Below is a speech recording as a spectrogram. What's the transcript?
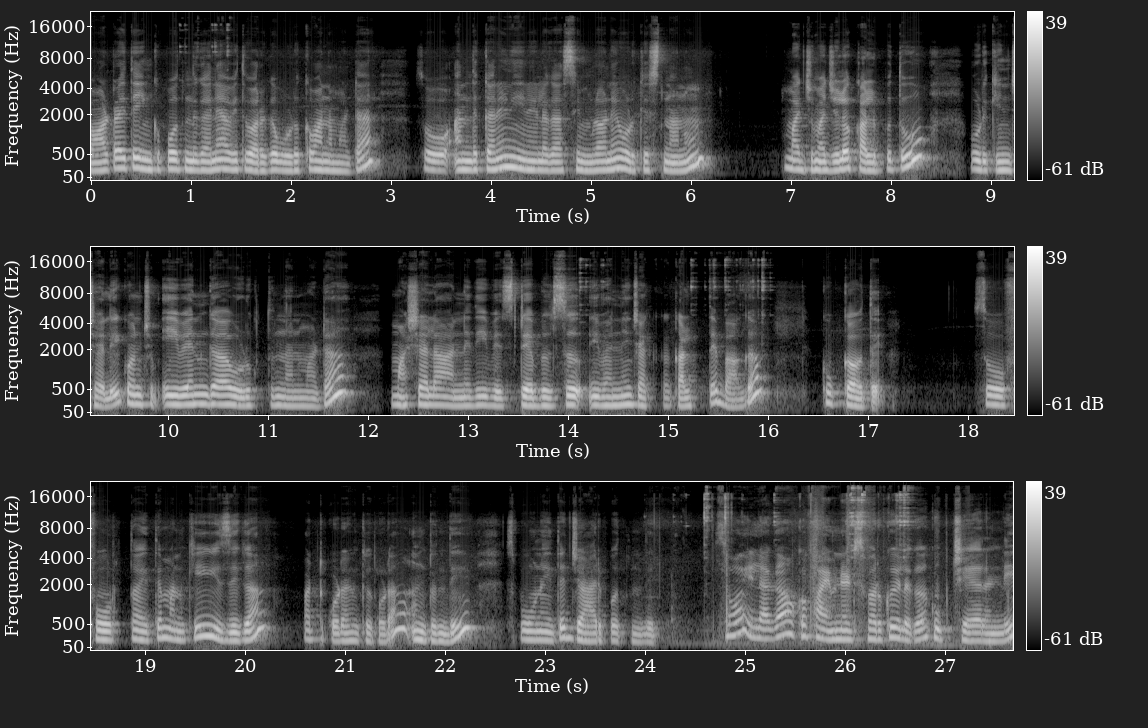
వాటర్ అయితే ఇంకిపోతుంది కానీ అవి త్వరగా ఉడకవన్నమాట. సో అందుకని నేను ఇలాగా సిమ్లోనే ఉడికిస్తున్నాను. మధ్య మధ్యలో కలుపుతూ ఉడికించాలి. కొంచెం ఈవెన్గా ఉడుకుతుందనమాట మసాలా అనేది వెజిటేబుల్స్ ఇవన్నీ చక్కగా కలిపితే బాగా కుక్ అవుతాయి. సో ఫోర్త్ అయితే మనకి ఈజీగా పట్టుకోవడానికి కూడా ఉంటుంది. స్పూన్ అయితే జారిపోతుంది. సో ఇలాగా ఒక ఫైవ్ మినిట్స్ వరకు ఇలాగా కుక్ చేయాలండి.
